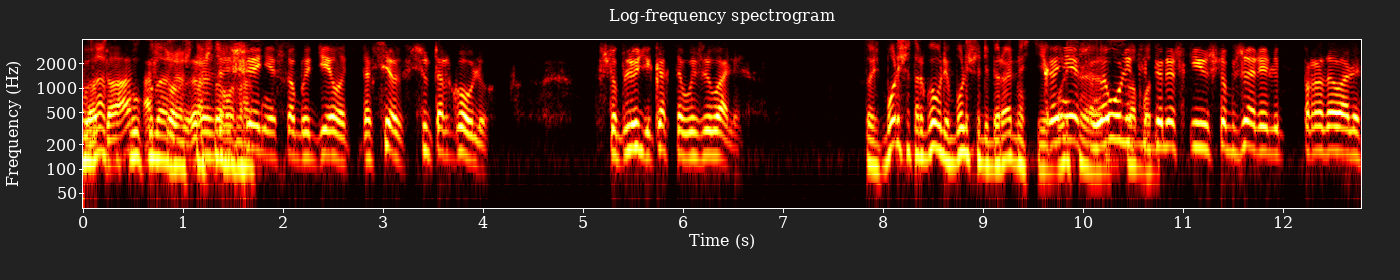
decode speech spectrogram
Куда, ну, да. куда а же? Что, что у нас? чтобы делать, да все, всю торговлю, чтобы люди как-то выживали. То есть больше торговли, больше либеральности, Конечно, больше на улице свободы. пирожки, чтобы жарили, продавали.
